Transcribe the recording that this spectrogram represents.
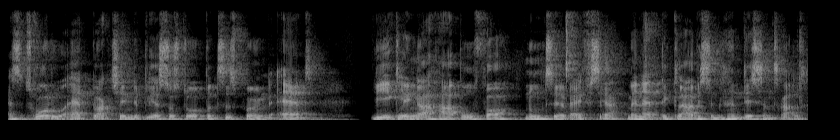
Altså tror du, at blockchain det bliver så stort på et tidspunkt, at vi ikke længere har brug for nogen til at verificere, men at det klarer vi simpelthen decentralt?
